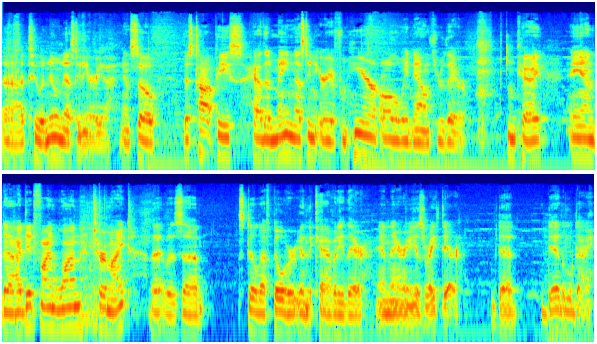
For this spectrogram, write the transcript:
uh, to a new nesting area and so this top piece had the main nesting area from here all the way down through there okay and uh, I did find one termite that was uh, still left over in the cavity there and there he is right there dead dead little guy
